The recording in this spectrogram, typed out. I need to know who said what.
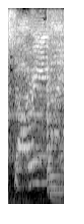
Speaker 1: Sorry, I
